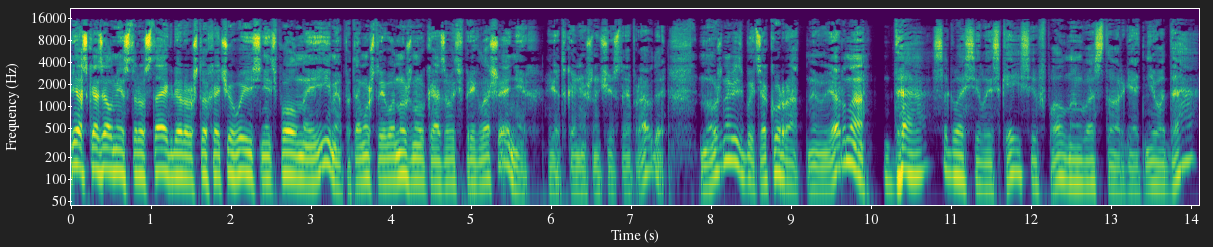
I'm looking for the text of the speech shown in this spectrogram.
Я сказал мистеру Стайглеру, что хочу выяснить полное имя, потому что его нужно указывать в приглашениях. И это, конечно, чистая правда. Нужно ведь быть аккуратным, верно? «Да», — согласилась Кейси в полном восторге от него. «Да,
